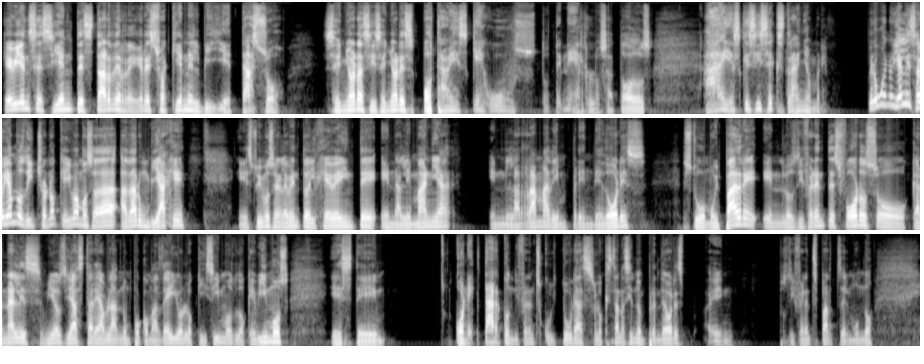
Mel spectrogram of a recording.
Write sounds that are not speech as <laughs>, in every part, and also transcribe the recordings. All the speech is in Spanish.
Qué bien se siente estar de regreso aquí en el billetazo. Señoras y señores, otra vez, qué gusto tenerlos a todos. Ay, es que sí se extraña, hombre. Pero bueno, ya les habíamos dicho, ¿no? Que íbamos a, dar un viaje. Estuvimos en el evento del G20 en Alemania, en la rama de emprendedores. Estuvo muy padre. En los diferentes foros o canales míos ya estaré hablando un poco más de ello, lo que hicimos, lo que vimos. Este, conectar con diferentes culturas, lo que están haciendo emprendedores en pues, diferentes partes del mundo,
